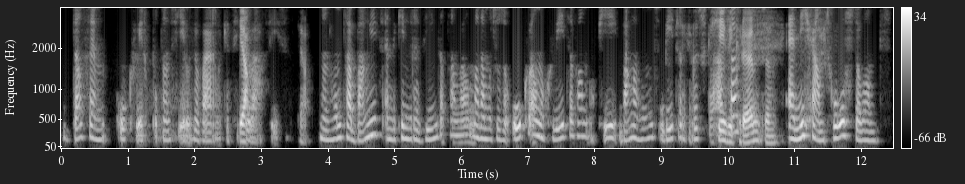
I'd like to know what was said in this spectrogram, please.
dat zijn ook weer potentieel gevaarlijke situaties. Ja. Een hond dat bang is, en de kinderen zien dat dan wel, maar dan moeten ze ook wel nog weten van, oké, bange hond, beter gerust laten. Geef ik ruimte. En niet gaan troosten, want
